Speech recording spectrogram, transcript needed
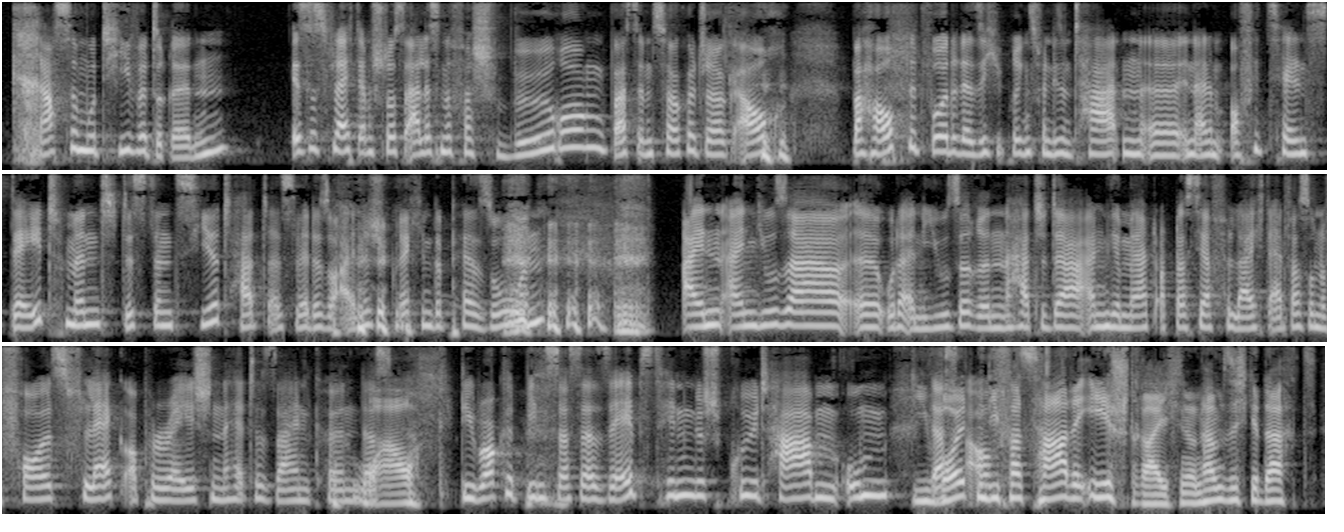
krasse Motive drin. Ist es vielleicht am Schluss alles eine Verschwörung, was im Circle Jerk auch behauptet wurde, der sich übrigens von diesen Taten äh, in einem offiziellen Statement distanziert hat, als wäre der so eine sprechende Person. Ein, ein User äh, oder eine Userin hatte da angemerkt, ob das ja vielleicht einfach so eine False Flag Operation hätte sein können, dass wow. die Rocket Beans das da selbst hingesprüht haben, um die wollten die Fassade eh streichen und haben sich gedacht,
